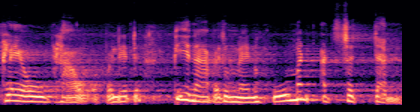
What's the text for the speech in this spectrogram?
เพลวเพลาออกไปเรื่อยพิจารณาไปตรงไหนนะโหมันอัศจรรย์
